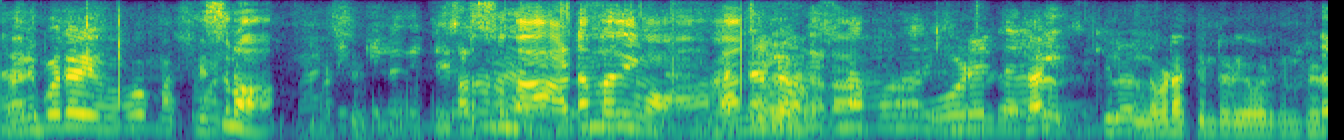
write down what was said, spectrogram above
సరిపోతాయి కిలో ఎవడ తింటాడు? ఎవడు తింటాడు?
